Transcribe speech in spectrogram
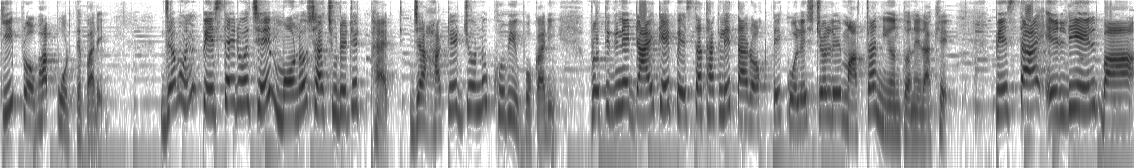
কি প্রভাব পড়তে পারে? যেমন পেস্তায় রয়েছে মনোস্যাচুরেটেড ফ্যাট যা হার্টের জন্য খুবই উপকারী। প্রতিদিনের ডায়েটে পেস্তা থাকলে তা রক্তে কোলেস্টেরলের মাত্রা নিয়ন্ত্রণে রাখে। পেস্তা এলডিএল বা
